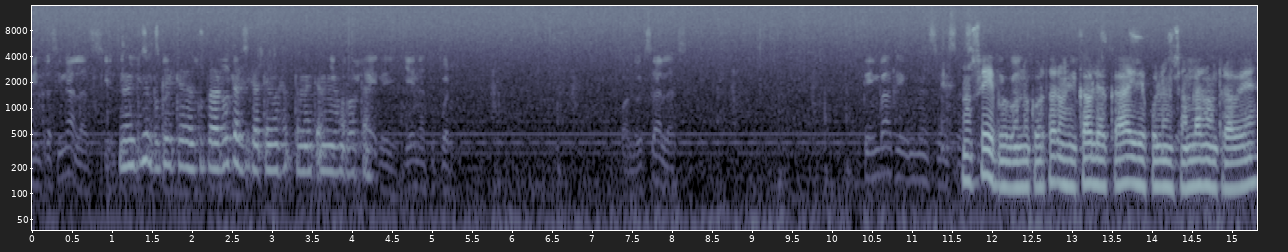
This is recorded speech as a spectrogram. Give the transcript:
Mientras inhalas, siente no entiendo por qué te ocupa la ruta si yo tengo exactamente la misma ruta. No sé, porque cuando cortaron el cable acá y después lo ensamblaron otra vez,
